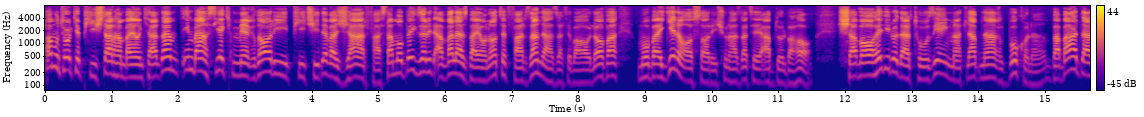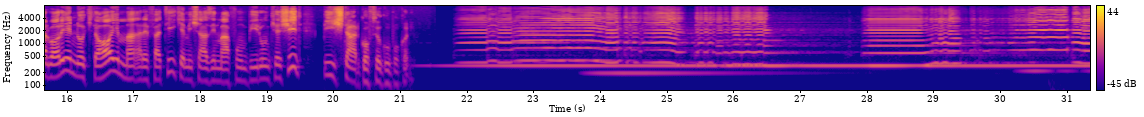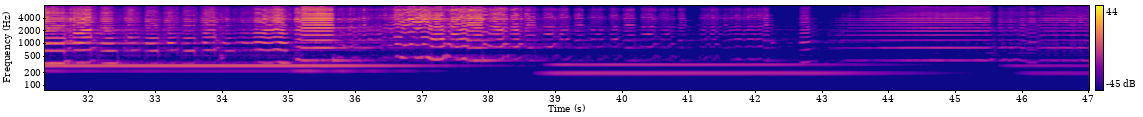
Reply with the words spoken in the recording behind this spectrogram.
همونطور که پیشتر هم بیان کردم این بحث یک مقداری پیچیده و ژرف هست اما بگذارید اول از بیانات فرزند حضرت بهاءالله و مبین آثار ایشون حضرت عبدالبها. شواهدی رو در توضیح این مطلب نقل بکنم و بعد درباره نکته های معرفتی که میشه از این مفهوم بیرون کشید بیشتر گفتگو بکنیم.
